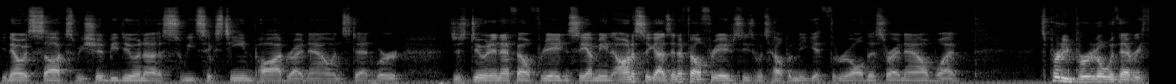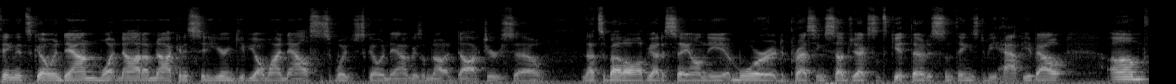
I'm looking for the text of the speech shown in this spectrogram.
you know it sucks. We should be doing a Sweet 16 pod right now. Instead, we're just doing NFL free agency. I mean, honestly, guys, NFL free agency is what's helping me get through all this right now, but it's pretty brutal with everything that's going down and whatnot. I'm not going to sit here and give you all my analysis of what's going down because I'm not a doctor. So that's about all I've got to say on the more depressing subjects. Let's get though to some things to be happy about. Um,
